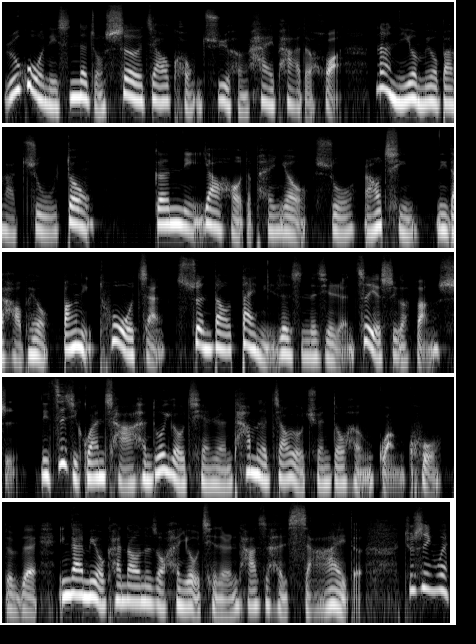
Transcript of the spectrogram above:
如果你是那种社交恐惧很害怕的话，那你有没有办法主动跟你要好的朋友说，然后请你的好朋友帮你拓展，顺道带你认识那些人？这也是一个方式。你自己观察，很多有钱人他们的交友圈都很广阔，对不对？应该没有看到那种很有钱的人，他是很狭隘的，就是因为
